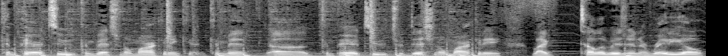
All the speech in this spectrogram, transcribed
Compared to conventional marketing, uh, compared to traditional marketing like television and radio,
